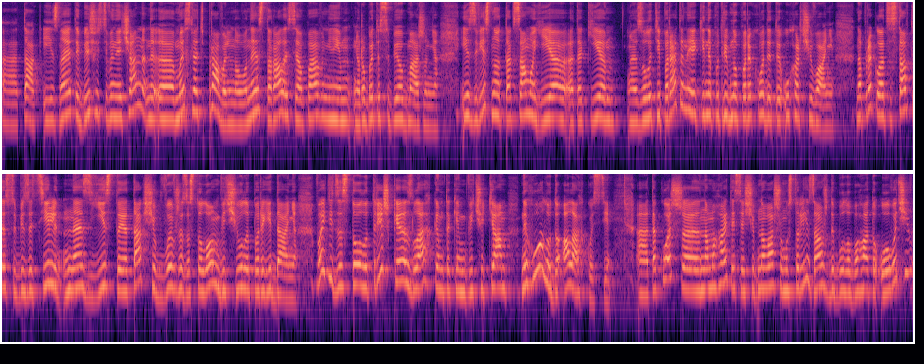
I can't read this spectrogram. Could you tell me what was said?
Е, Так, і знаєте, більшість винничан е, мислять правильно. Вони старалися певні робити собі обмеження. І звісно, так само є е, такі золоті перетини, які не потрібно переходити у харчуванні. Наприклад, ставте собі за ціль не з'їсти так, щоб ви вже за столом відчули переїдання. Вийдіть за столу трішки з легким таким відчуттям не голоду, а легкості. Також намагайтеся, щоб на вашому столі завжди було багато овочів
